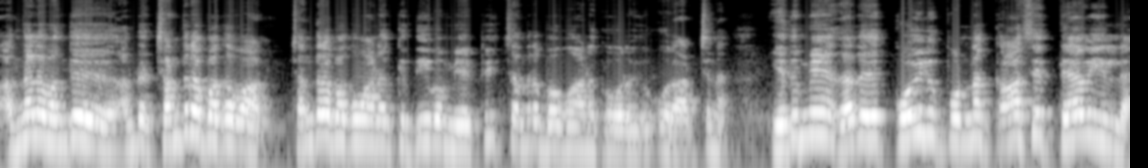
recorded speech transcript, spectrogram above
அதனால் வந்து அந்த சந்திர பகவான் சந்திர பகவானுக்கு தீபம் ஏற்றி சந்திர பகவானுக்கு ஒரு இது- ஒரு அர்ச்சனை. எதுவுமே அதாவது கோயிலுக்கு போனால் காசே தேவையில்லை.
